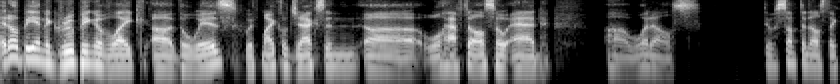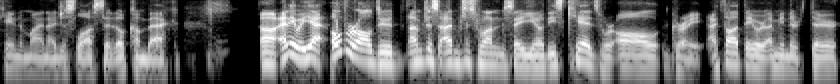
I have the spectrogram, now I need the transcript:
it'll be in a grouping of like uh The Wiz with Michael Jackson. Uh we'll have to also add uh what else? There was something else that came to mind. I just lost it. It'll come back. Uh anyway, yeah, overall, dude, I'm just I'm just wanting to say, you know, these kids were all great. I thought they were, I mean, they're they're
